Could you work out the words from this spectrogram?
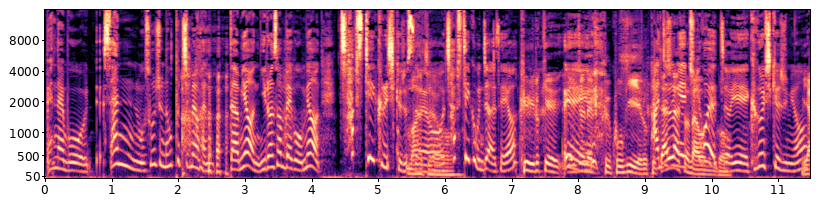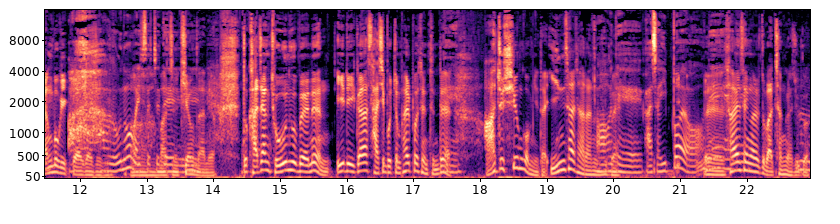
맨날 뭐싼 소주나 호프집에 간다면 이런 선배가 오면 찹스테이크를 시켜줬어요. 맞아요. 찹스테이크 뭔지 아세요? 그 이렇게 예, 예전에 예. 그 고기 이렇게 잘라서 나오는 거. 최고였죠. 예, 그걸 시켜주면 양복 입고 아, 와가지고. 너무 맛있었죠. 맞아요. 네. 기억나네요. 또 가장 좋은 후배는 1위가 45.8%인데 네. 아주 쉬운 겁니다. 인사 잘하는 아, 후배. 네, 맞아, 이뻐요. 네, 네. 사회생활도 마찬가지고 음.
